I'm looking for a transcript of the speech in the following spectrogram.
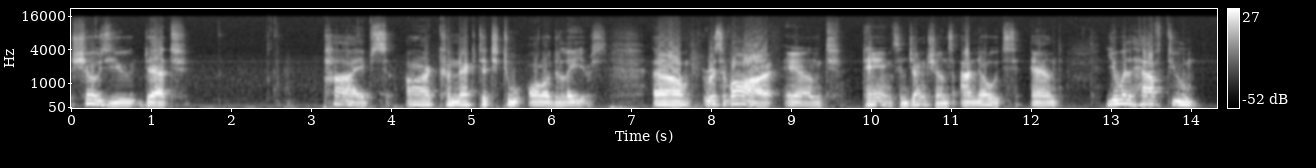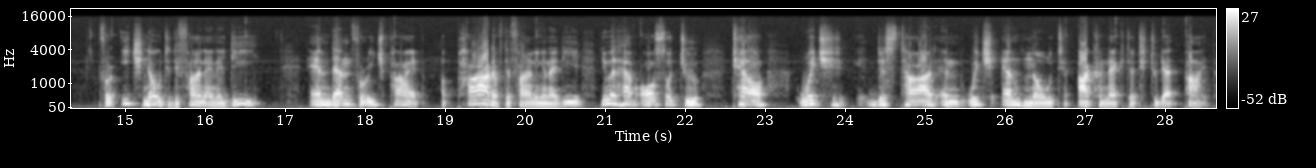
shows you that pipes are connected to all of the layers. Um, reservoir and tanks and junctions are nodes and you will have to for each node to define an ID and then for each pipe a part of defining an ID you will have also to tell which the start and which end node are connected to that pipe.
